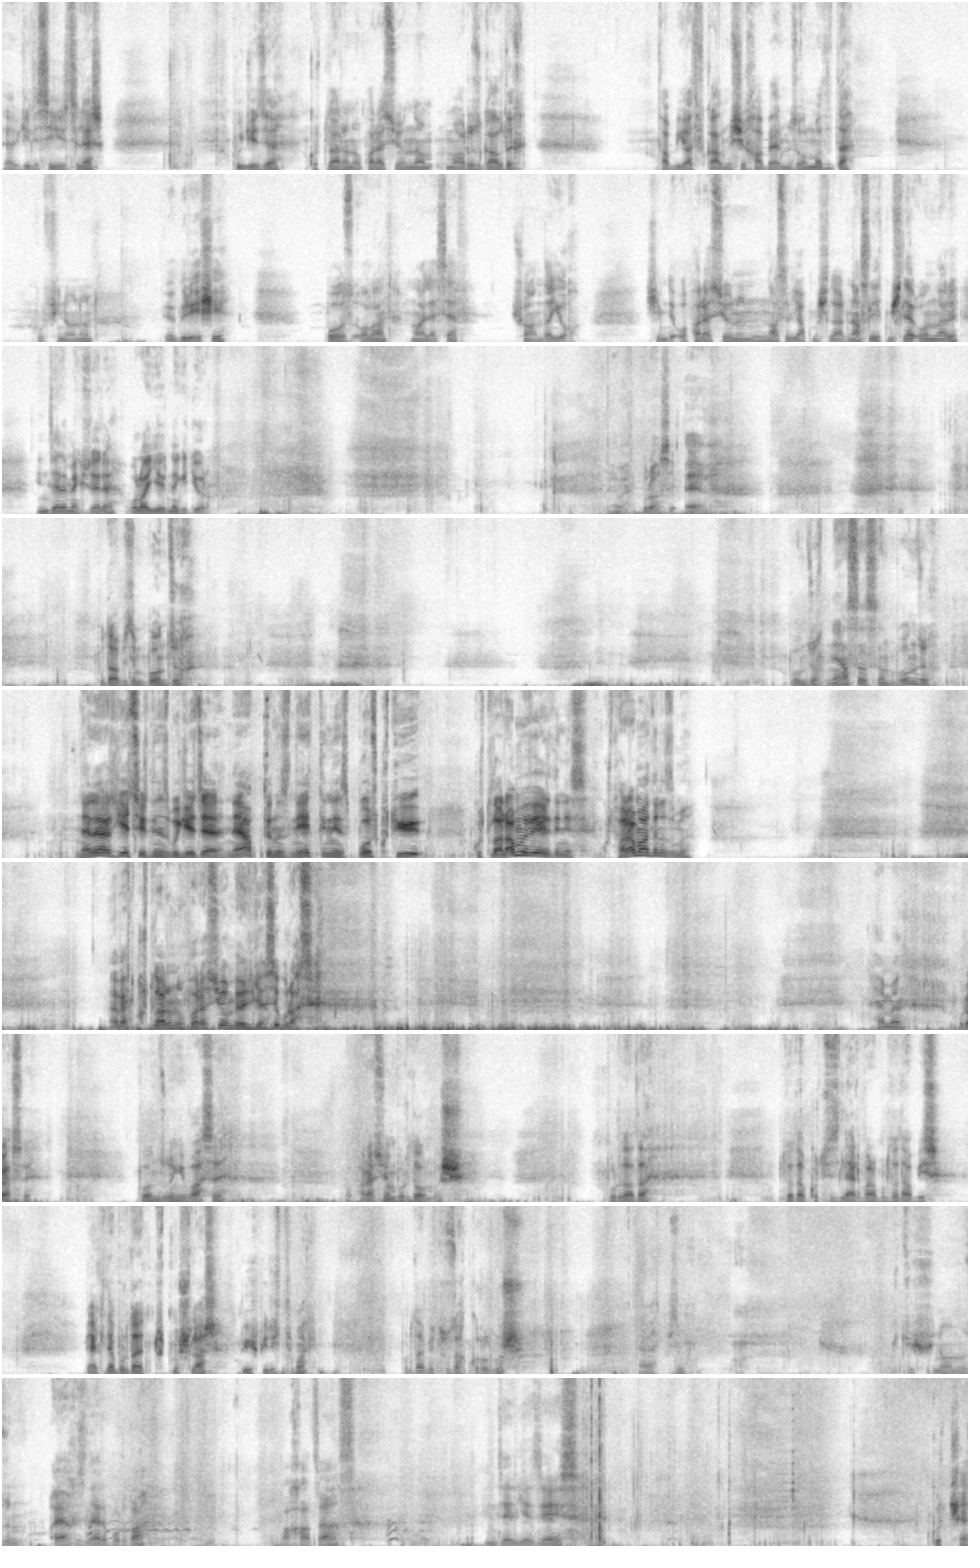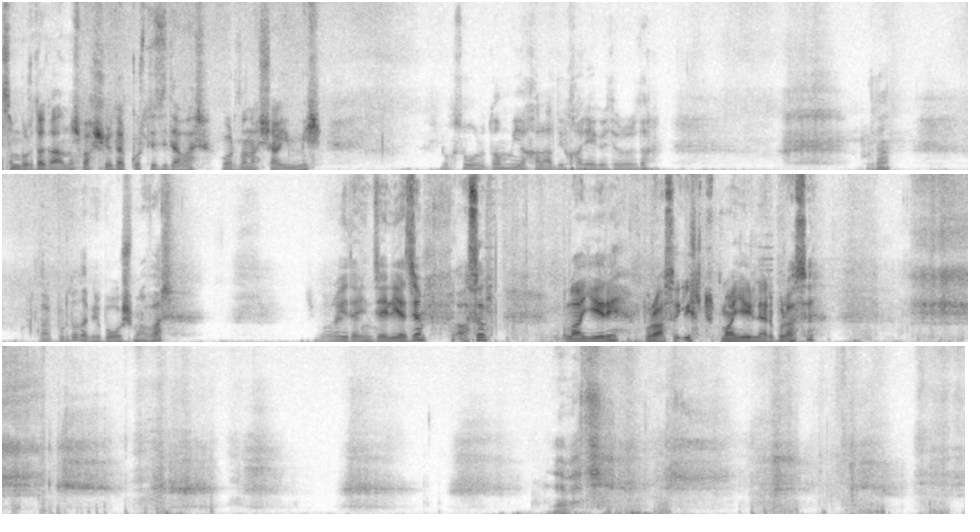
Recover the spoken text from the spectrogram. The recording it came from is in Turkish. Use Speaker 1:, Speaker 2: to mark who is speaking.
Speaker 1: Sevgili seyirciler, bu gece kurtların operasyonuna maruz kaldık. Tabii yatıp kalmışı haberimiz olmadı da. Bu Fino'nun öbür eşi Boz olan maalesef şu anda yok. Şimdi operasyonun nasıl yapmışlar, nasıl etmişler onları incelemek üzere olay yerine gidiyorum. Evet burası ev. Bu da bizim boncuk. Boncuk ne asılsın boncuk? Neler geçirdiniz bu gece? Ne yaptınız? Ne ettiniz? Boz kutuyu kurtlara mı verdiniz? Kurtaramadınız mı? Evet kurtların operasyon bölgesi burası. Hemen burası. Boncuğun yuvası. Operasyon burada olmuş. Burada da burada da kurt izler var. Burada da bir belki de burada tutmuşlar. Büyük bir ihtimal. Burada bir tuzak kurulmuş. Evet bizim küçük finomuzun ayak izleri burada. Bakacağız. inceleyeceğiz. Kurt kesin burada kalmış. Bak şurada kurt izi de var. Oradan aşağı inmiş. Yoksa oradan mı yakaladı yukarıya götür orada? Buradan. Bak burada da bir boğuşma var. Şimdi orayı da inceleyeceğim. Asıl olay yeri burası. İlk tutma yerleri burası. Evet.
